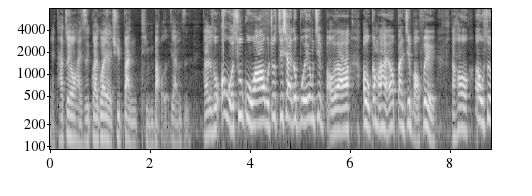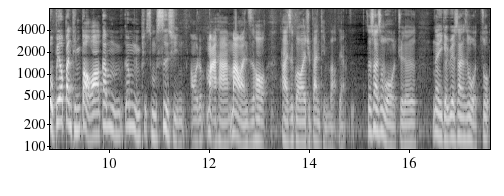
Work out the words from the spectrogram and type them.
欸，他最后还是乖乖的去办停保了，这样子。他就说，哦，我出国啊，我就接下来都不会用鉴宝啦，啊，我干嘛还要办鉴保费？然后，啊，我所以我不要办停保啊，干跟你们什么事情？然后我就骂他，骂完之后，他还是乖乖去办停保，这样子。这算是我觉得那一个月算是我做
